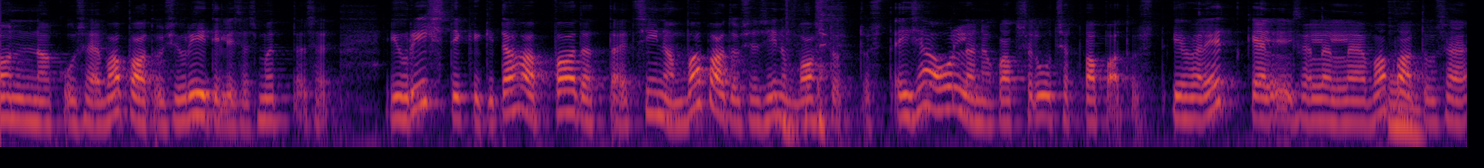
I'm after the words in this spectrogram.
on nagu see vabadus juriidilises mõttes, et jurist ikkagi tahab vaadata, et siin on vabadus ja siin on vastutust, ei saa olla nagu absoluutset vabadust. Ja ühel hetkel sellele vabaduse,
